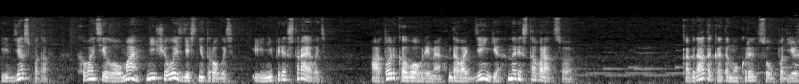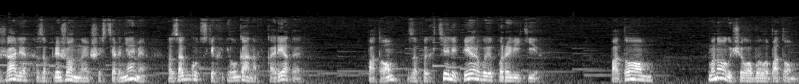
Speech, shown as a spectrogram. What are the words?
и деспотов хватило ума ничего здесь не трогать и не перестраивать, а только вовремя давать деньги на реставрацию. Когда-то к этому крыльцу подъезжали запряженные шестернями загудских илганов кареты. Потом запыхтели первые паровики. Потом... Много чего было потом.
